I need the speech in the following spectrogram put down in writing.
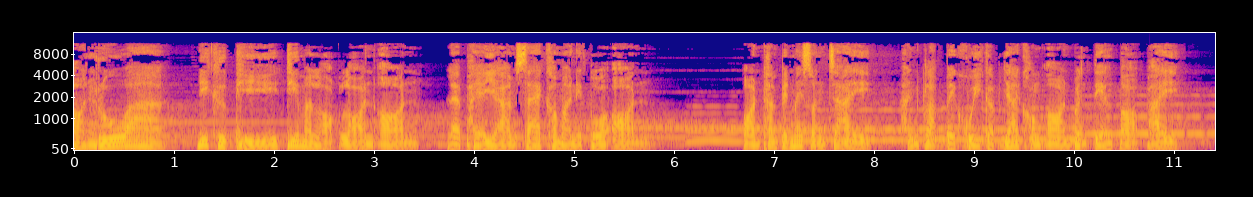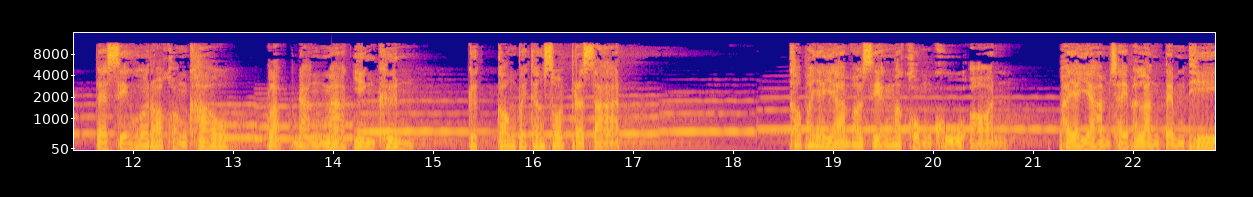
อ่อนรู้ว่านี่คือผีที่มาหลอกหลอนอ่อน และพยายามแทรกเข้ามาในตัวอ่อน อ่อนทำเป็นไม่สนใจ หันกลับไปคุยกับญาติของอ่อนบนเตียงต่อไป แต่เสียงหัวเราะของเขากลับดังมากยิ่งขึ้น กึกก้องไปทั้งโสดประสาท เขาพยายามเอาเสียงมาข่มขู่อ่อน พยายามใช้พลังเต็มที่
